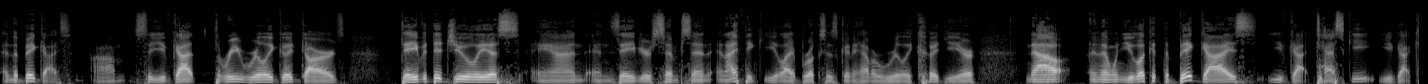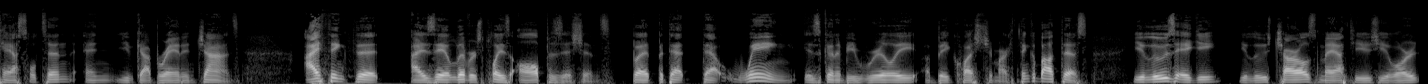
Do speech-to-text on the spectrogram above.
and the big guys. Um, so you've got three really good guards, David DeJulius and and Xavier Simpson, and I think Eli Brooks is going to have a really good year. Now, and then when you look at the big guys, you've got Teske, you've got Castleton, and you've got Brandon Johns. I think that Isaiah Livers plays all positions but but that that wing is going to be really a big question mark. Think about this: you lose Iggy, you lose Charles Matthews, you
